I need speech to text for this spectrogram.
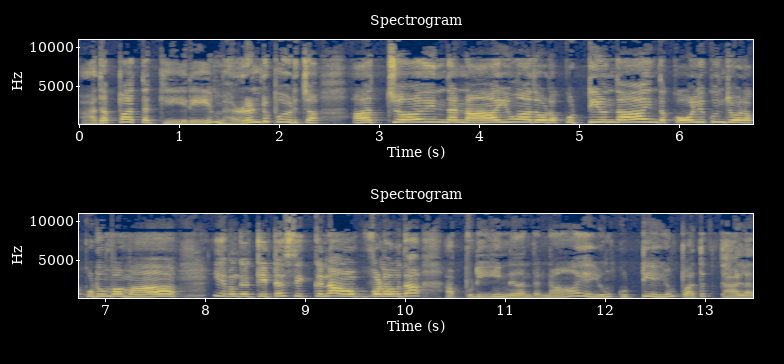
அதை பார்த்த கீரி மிரண்டு போயிடுச்சான் அச்சோ இந்த நாயும் அதோட குட்டியும் தான் இந்த கோழி குஞ்சோட குடும்பமா? இவங்க கிட்ட சிக்குனா அவ்வளவுதான் அப்படின்னு அந்த நாயையும் குட்டியையும் பார்த்து தலை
